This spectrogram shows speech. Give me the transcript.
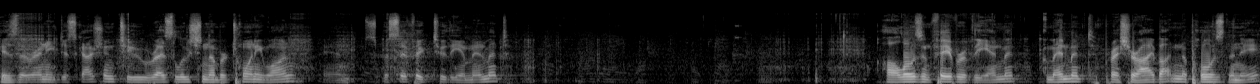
Is there any discussion to resolution number 21 and specific to the amendment? All those in favor of the amendment, amendment, press your aye button, oppose the nay.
